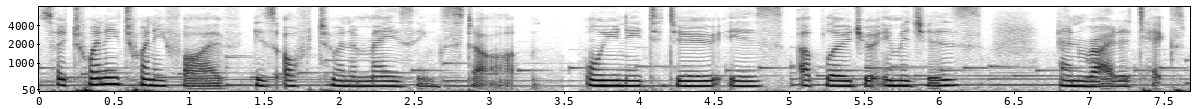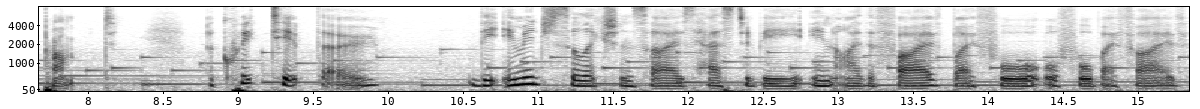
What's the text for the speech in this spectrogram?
so 2025 is off to an amazing start. All you need to do is upload your images and write a text prompt. A quick tip though, the image selection size has to be in either 5 by 4 or 4 by 5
